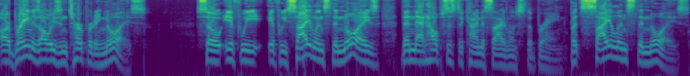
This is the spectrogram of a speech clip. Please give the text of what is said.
our brain is always interpreting noise. So if we if we silence the noise, then that helps us to kind of silence the brain. But silence the noise.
